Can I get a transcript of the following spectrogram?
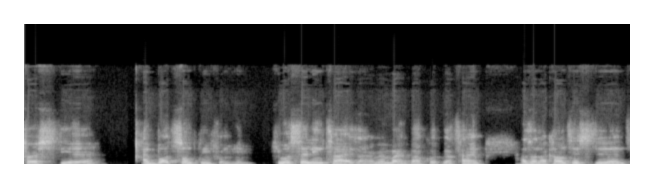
first year, I bought something from him. He was selling ties. I remember in Babcock that time as an accounting student.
